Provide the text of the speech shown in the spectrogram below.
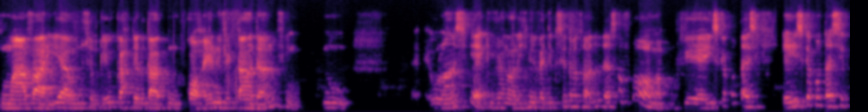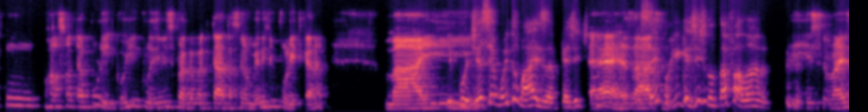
uma avaria ou não sei o quê, o carteiro está correndo em vez de estar tá andando, enfim o lance é que o jornalismo ele vai ter que ser tratado dessa forma, porque é isso que acontece. E é isso que acontece com, com relação até à política. Hoje, inclusive, esse programa aqui está tá sendo menos de política, né? Mas. E podia ser muito mais, né? Porque a gente. É, não, exato. Não sei por que, que a gente não está falando. Isso, mas.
